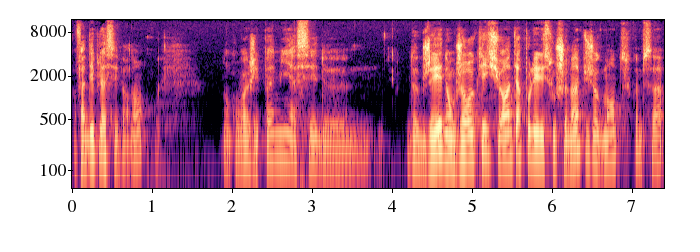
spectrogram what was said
Enfin déplacer, pardon. Donc on voit que j'ai pas mis assez d'objets, donc je reclique sur interpoler les sous-chemins, puis j'augmente comme ça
